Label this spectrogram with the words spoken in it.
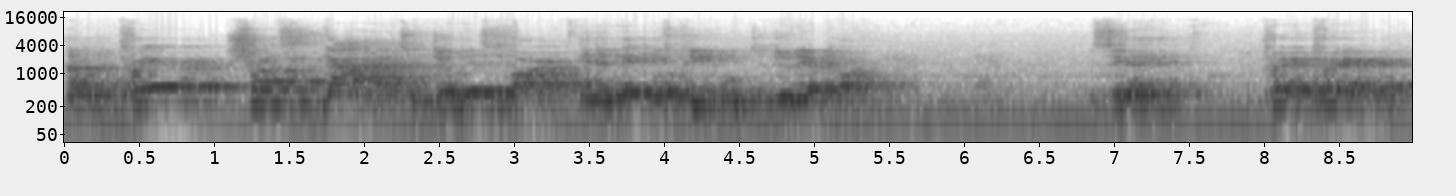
Um, prayer trusts God to do his part and enables people to do their part. You see that? Prayer, prayer,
